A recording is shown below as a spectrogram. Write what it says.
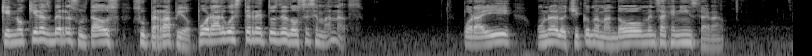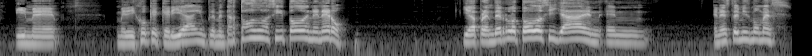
que no quieras ver resultados súper rápido. Por algo este reto es de 12 semanas. Por ahí uno de los chicos me mandó un mensaje en Instagram y me, me dijo que quería implementar todo así, todo en enero. Y aprenderlo todo así ya en, en, en este mismo mes.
